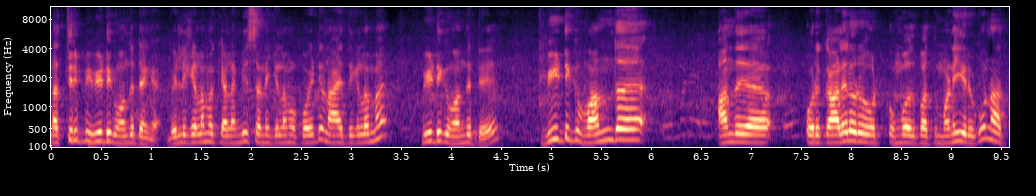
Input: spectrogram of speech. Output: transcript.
நான் திருப்பி வீட்டுக்கு வந்துட்டேங்க. வெள்ளிக்கிழமை கிளம்பி சனிக்கிழமை போயிட்டு ஞாயிற்றுக்கிழமை வீட்டுக்கு வந்துட்டு வீட்டுக்கு வந்த அந்த ஒரு காலையில் ஒரு ஒம்பது பத்து மணி இருக்கும். நான்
